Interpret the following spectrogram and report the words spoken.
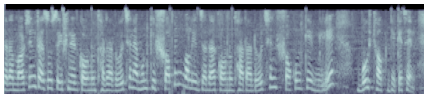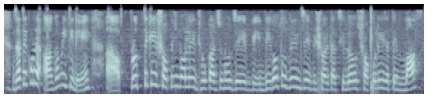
যারা মার্চেন্ট অ্যাসোসিয়েশনের কর্ণধারা রয়েছেন এমনকি শপিং মলের যারা কর্ণধারা রয়েছেন সকলকে মিলে বৈঠক ডেকেছেন। যাতে করে আগামী দিনে আহ, প্রত্যেকেই শপিং মলে ঢোকার জন্য যে বিগত দিন যে বিষয়টা ছিল সকলেই যাতে মাস্ক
